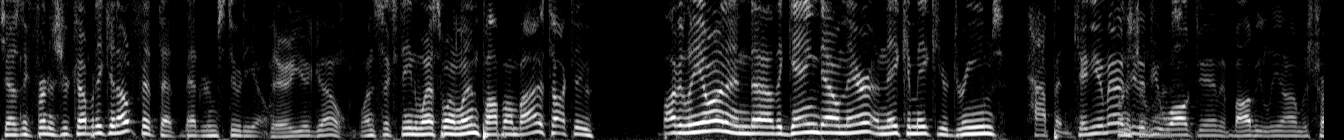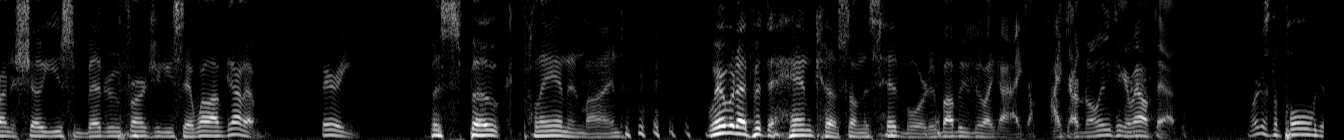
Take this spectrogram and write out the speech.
Chesnick Furniture Company can outfit that bedroom studio. There you go. 116 West Juan Linn. Pop on by. Talk to Bobby Leon and uh, the gang down there, and they can make your dreams happen. Can you imagine if you walked in and Bobby Leon was trying to show you some bedroom furniture and you said, Well, I've got a very bespoke plan in mind. Where would I put the handcuffs on this headboard? And Bobby would be like, I, I don't know anything about that. Where does the pole go?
